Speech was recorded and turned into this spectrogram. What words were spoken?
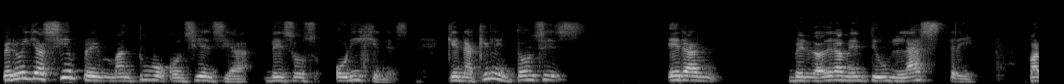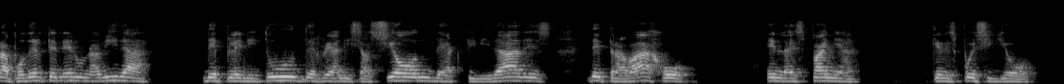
Pero ella siempre mantuvo conciencia de esos orígenes, que en aquel entonces eran verdaderamente un lastre para poder tener una vida de plenitud, de realización, de actividades, de trabajo en la España que después siguió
